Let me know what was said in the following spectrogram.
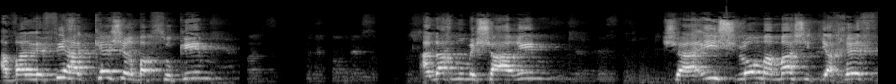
אבל לפי הקשר בפסוקים אנחנו משערים שהאיש לא ממש התייחס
